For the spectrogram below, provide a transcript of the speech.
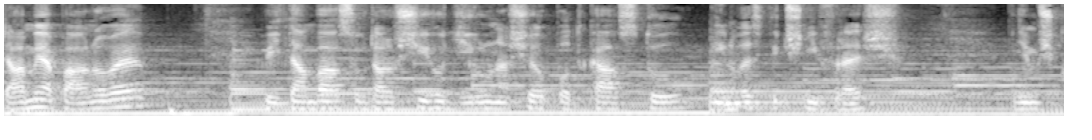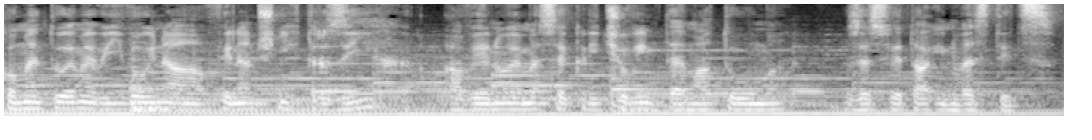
Dámy a pánové, vítám vás u dalšího dílu našeho podcastu Investiční Fresh, v němž komentujeme vývoj na finančních trzích a věnujeme se klíčovým tématům ze světa investic.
